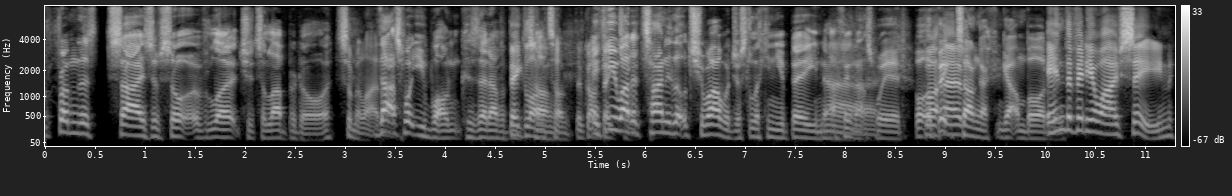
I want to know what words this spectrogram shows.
dog. from the size of sort of lurcher to Labrador, something like that. that's what you want because they'd have a big, big long tongue. tongue. They've got a If big you had a tiny little chihuahua just licking your bean, I think that's weird. But, But, a big um, tongue, I can get on board. In with. the video I've seen,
